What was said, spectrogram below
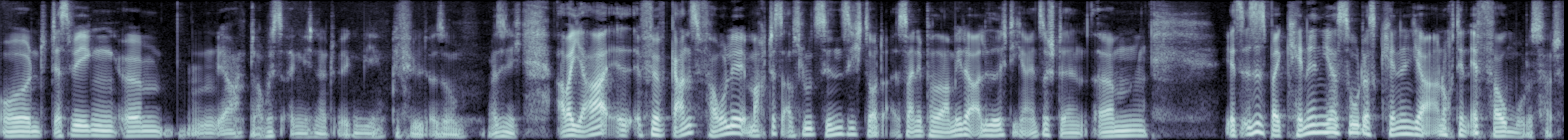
Und deswegen, ähm, ja, glaube ich es eigentlich nicht irgendwie gefühlt. Also, weiß ich nicht. Aber ja, äh, für ganz Faule macht es absolut Sinn, sich dort seine Parameter alle richtig einzustellen. Ähm, Jetzt ist es bei Canon ja so, dass Canon ja auch noch den FV-Modus hat.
